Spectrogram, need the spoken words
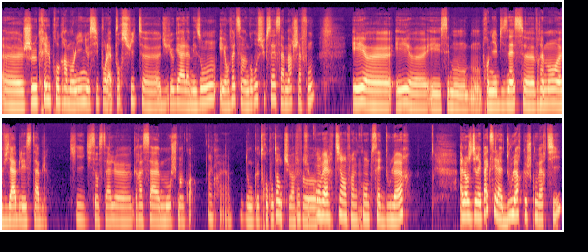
Euh, je crée le programme en ligne aussi pour la poursuite euh, du yoga à la maison. Et en fait, c'est un gros succès, ça marche à fond. Et, euh, et, et c'est mon, mon premier business vraiment viable et stable qui, qui s'installe euh, grâce à mon chemin, quoi. Incroyable. Donc, euh, trop contente, tu vois. Donc, tu Enfin, convertis en fin de compte cette douleur. Alors, je dirais pas que c'est la douleur que je convertis.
